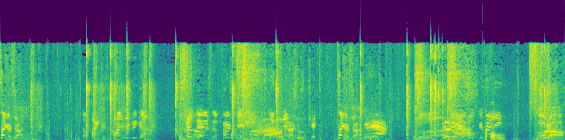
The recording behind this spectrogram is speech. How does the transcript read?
Tiger shot! The fight has finally begun. And there's the first hit. Tiger shot! You ready? Oh,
